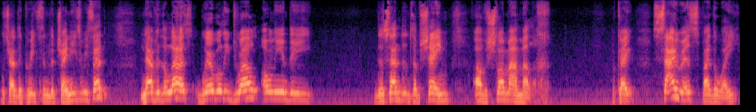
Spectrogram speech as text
which are the Greeks and the Chinese, we said, nevertheless, where will he dwell? Only in the descendants of Shem of Shlomo HaMelech. Okay, Cyrus, by the way,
